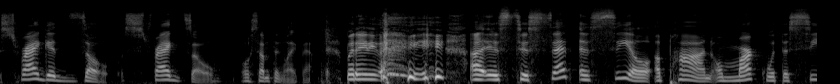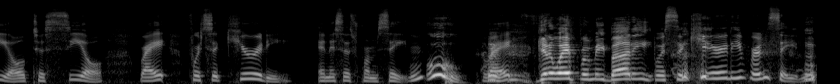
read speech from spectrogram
sfragidzo, sfragzo or something like that. But anyway, uh, is to set a seal upon or mark with a seal to seal, right? For security. And it says from Satan. Ooh. Right. Get away from me, buddy. for security from Satan,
